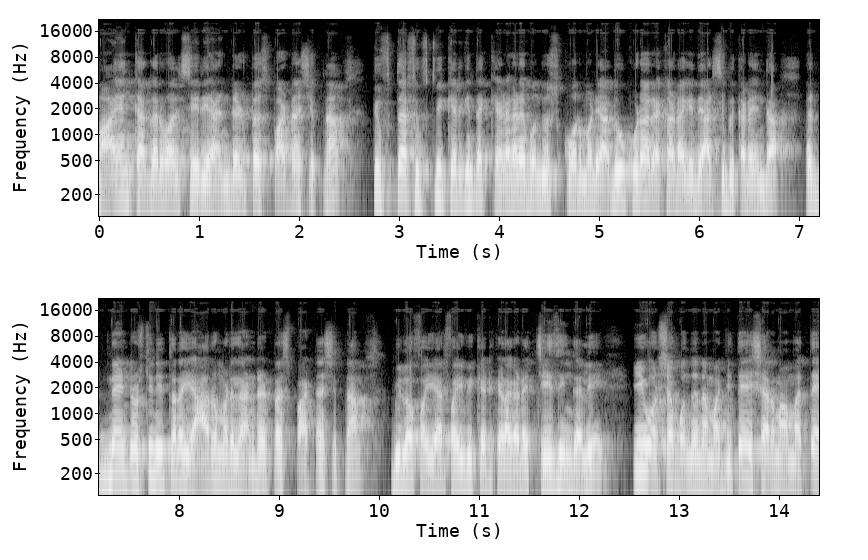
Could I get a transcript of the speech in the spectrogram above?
ಮಾಯಾಂಕ್ ಅಗರ್ವಾಲ್ ಸೇರಿ ಹಂಡ್ರೆಡ್ ಪ್ಲಸ್ ಪಾರ್ಟ್ನರ್ಶಿಪ್ನ ಫಿಫ್ತ್ ಫಿಫ್ತ್ ವಿಕೆಟ್ ಗಿಂತ ಕೆಳಗಡೆ ಬಂದು ಸ್ಕೋರ್ ಮಾಡಿ, ಅದು ಕೂಡ ರೆಕಾರ್ಡ್ ಆಗಿದೆ ಆರ್ ಸಿ ಬಿ ಕಡೆಯಿಂದ. ಹದಿನೆಂಟು ವರ್ಷದಿಂದ ಈ ತರ ಯಾರು ಮಾಡಿಲ್ಲ ಹಂಡ್ರೆಡ್ ಪ್ಲಸ್ ಪಾರ್ಟ್ನರ್ಶಿಪ್ನ. Below five or five wicket ಕೆಳಗಡೆ ಚೇಸಿಂಗ್ ಅಲ್ಲಿ ಈ ವರ್ಷ ಬಂದು ನಮ್ಮ ಜಿತೇಶ್ ಶರ್ಮಾ ಮತ್ತೆ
